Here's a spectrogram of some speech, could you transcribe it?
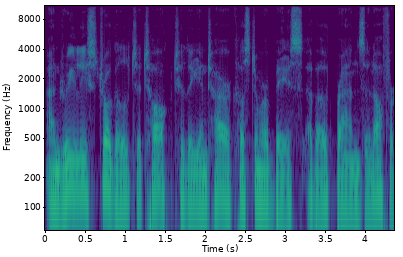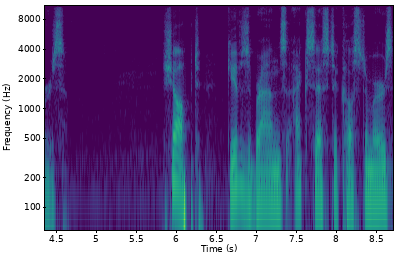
and really struggle to talk to the entire customer base about brands and offers. Shopped gives brands access to customers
